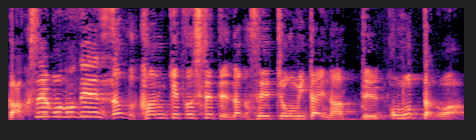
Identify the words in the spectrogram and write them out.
学生ものでなんか完結しててなんか成長見たいなって思ったのは、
